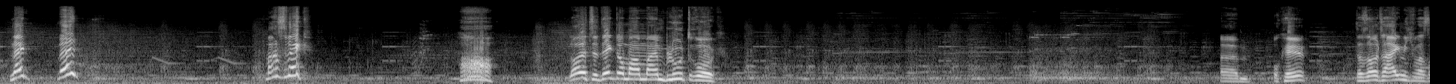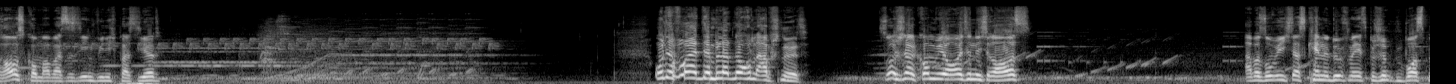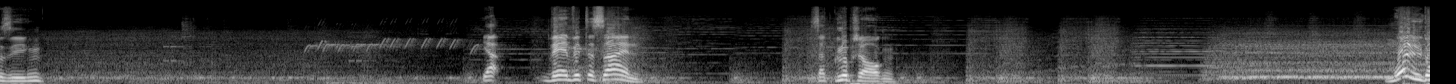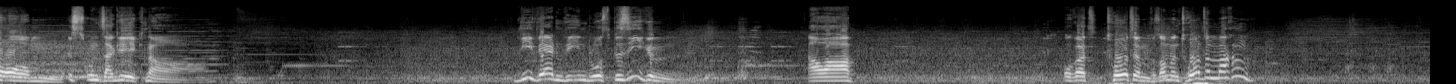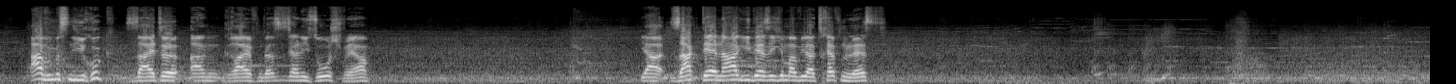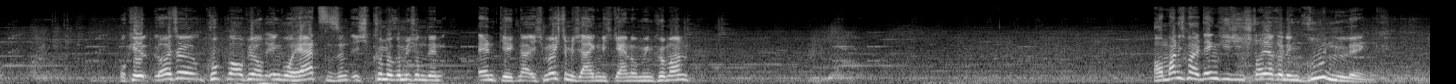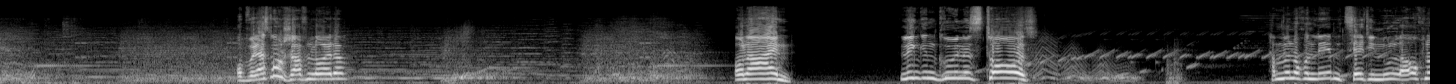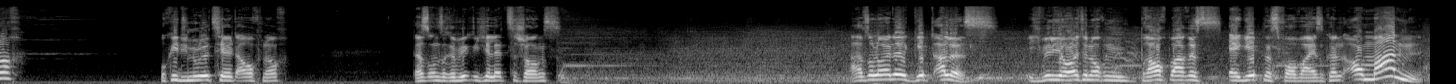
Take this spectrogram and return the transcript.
Nein! Nein! Mach es weg! Oh. Leute, denkt doch mal an meinen Blutdruck. Ähm, okay. Da sollte eigentlich was rauskommen, aber es ist irgendwie nicht passiert. Und der Feuertempel hat noch einen Abschnitt. So schnell kommen wir heute nicht raus. Aber so wie ich das kenne, dürfen wir jetzt bestimmt einen Boss besiegen. Ja, wer wird es sein? Es hat Glubschaugen. Moldorm ist unser Gegner. Wie werden wir ihn bloß besiegen? Aua. Oh Gott, Totem. Sollen wir ein Totem machen? Ah, wir müssen die Rückseite angreifen. Das ist ja nicht so schwer. Ja, sagt der Nagi, der sich immer wieder treffen lässt. Okay, Leute, guckt mal, ob hier noch irgendwo Herzen sind. Ich kümmere mich um den Endgegner. Ich möchte mich eigentlich gerne um ihn kümmern. Auch manchmal denke ich, ich steuere den grünen Link. Ob wir das noch schaffen, Leute? Oh nein! Link in grün ist tot! Haben wir noch ein Leben? Zählt die Null auch noch? Okay, die Null zählt auch noch. Das ist unsere wirkliche letzte Chance. Also Leute, gebt alles. Ich will hier heute noch ein brauchbares Ergebnis vorweisen können. Oh Mann!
